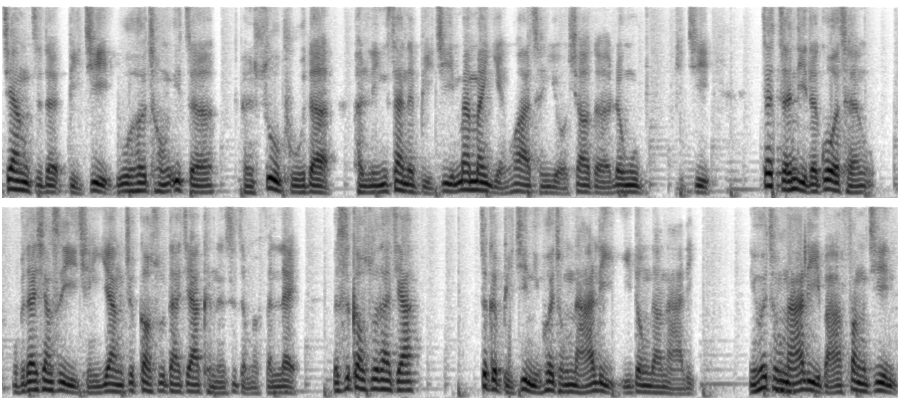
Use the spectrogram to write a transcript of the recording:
这样子的笔记如何从一则很素朴的、很零散的笔记，慢慢演化成有效的任务笔记。在整理的过程，我不再像是以前一样，就告诉大家可能是怎么分类，而是告诉大家这个笔记你会从哪里移动到哪里，你会从哪里把它放进。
